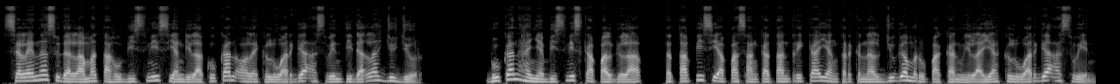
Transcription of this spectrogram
Selena sudah lama tahu bisnis yang dilakukan oleh keluarga Aswin tidaklah jujur. Bukan hanya bisnis kapal gelap, tetapi siapa sangka Tantrika yang terkenal juga merupakan wilayah keluarga Aswin.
